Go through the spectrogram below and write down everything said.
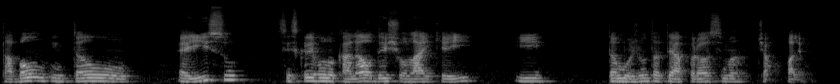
tá bom? Então, é isso. Se inscrevam no canal, deixa o like aí e tamo junto. Até a próxima. Tchau, valeu.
